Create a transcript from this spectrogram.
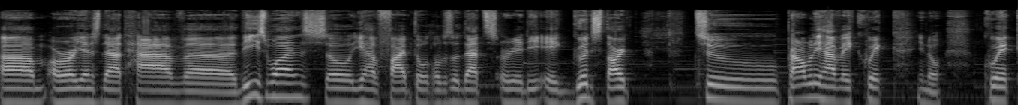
um, Aurorians that have uh, these ones, so you have five total. So that's already a good start to probably have a quick, you know, quick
